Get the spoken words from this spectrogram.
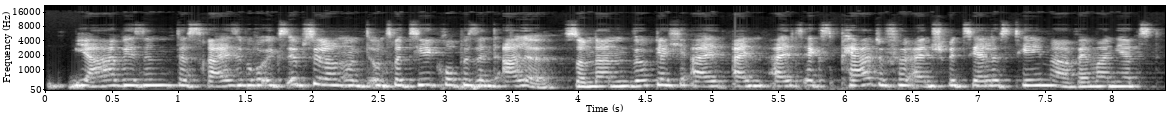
ja, wir sind das Reisebüro XY und unsere Zielgruppe sind alle, sondern wirklich als Experte für ein spezielles Thema, wenn man jetzt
